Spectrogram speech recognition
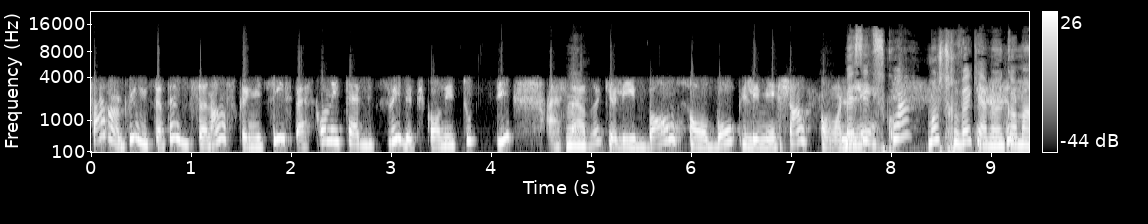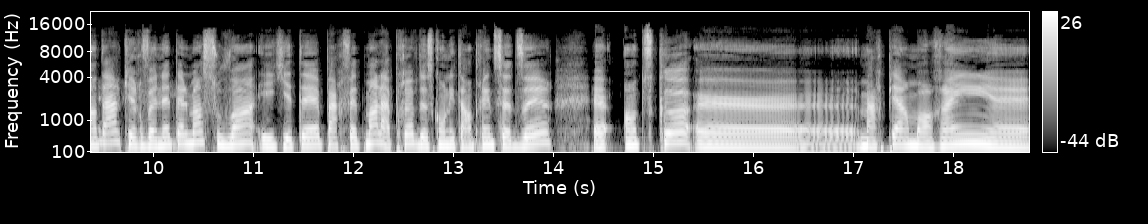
faire un peu une certaine dissonance cognitive parce qu'on est habitué depuis qu'on est tout petit à se faire dire que les bons sont beaux puis les méchants sont laids. Mais c'est quoi? Moi je trouvais qu'il y avait un commentaire qui revenait tellement souvent et qui était parfaitement la preuve de ce qu'on est en train de se dire. Euh, en tout cas, euh, Marie-Pierre Morin, euh,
